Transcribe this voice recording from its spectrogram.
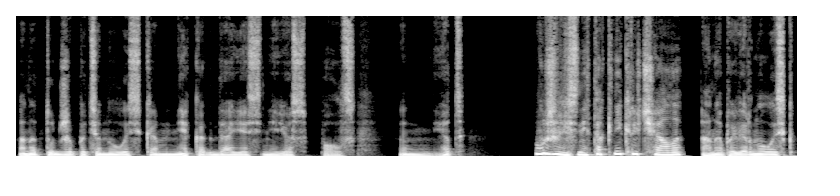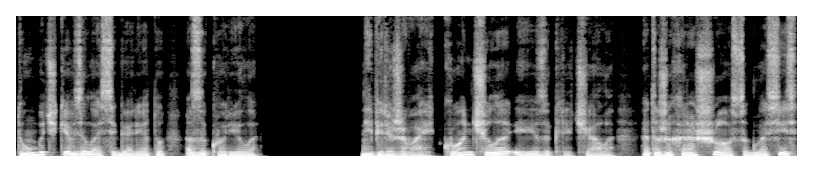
Она тут же потянулась ко мне, когда я с нее сполз. «Нет». «В жизни так не кричала!» Она повернулась к тумбочке, взяла сигарету, закурила. «Не переживай, кончила и закричала. Это же хорошо, согласись.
